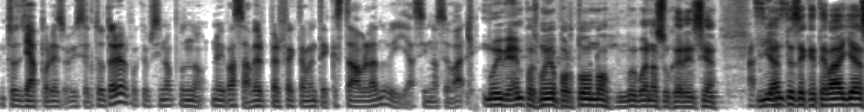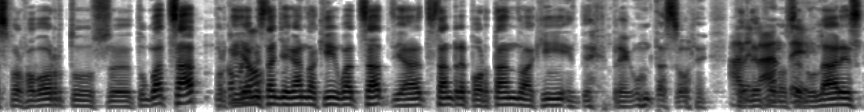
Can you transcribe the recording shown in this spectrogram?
Entonces ya por eso hice el tutorial, porque si no, pues no, no iba a saber perfectamente qué estaba hablando y así no se vale. Muy bien, pues muy oportuno, muy buena sugerencia. y antes de que te vayas, por favor, tus, eh, tu WhatsApp, porque ya me están llegando aquí WhatsApp, ya te están reportando aquí preguntas sobre teléfonos celulares.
